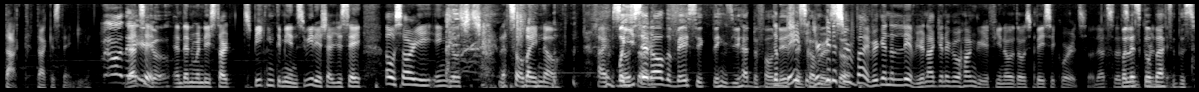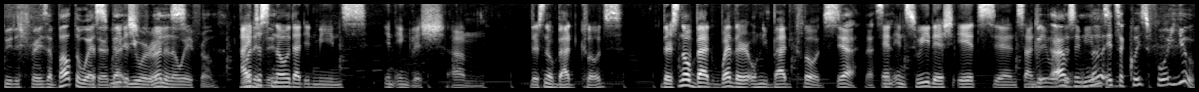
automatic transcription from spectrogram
Tak. tack is thank you." Oh, there That's you it. go. And then when they start speaking to me in Swedish, I just say, "Oh, sorry, English." That's all I know. I'm so but you said all the basic things. You had the foundation. the basic. You're gonna so- survive. You're gonna live. You're not gonna go hungry if you know those basic words. So that's. that's But let's go back to the Swedish phrase about the weather that you were running away from. I just know that it means in English. Um, there's no bad clothes. There's no bad weather, only bad clothes. Yeah, that's And it. in Swedish, it's in Sanjay. What um, does it mean? No, it's a quiz for you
